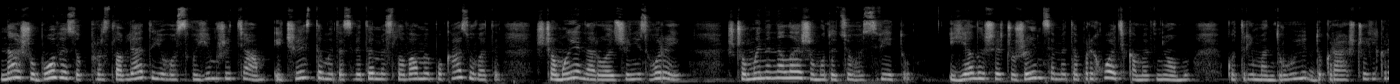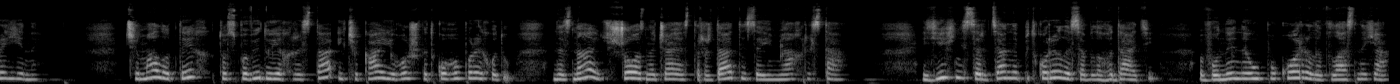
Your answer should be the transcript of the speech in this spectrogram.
Наш обов'язок прославляти його своїм життям і чистими та святими словами показувати, що ми є народжені згори, що ми не належимо до цього світу і є лише чужинцями та приходьками в ньому, котрі мандрують до кращої країни. Чимало тих, хто сповідує Христа і чекає Його швидкого приходу, не знають, що означає страждати за ім'я Христа. Їхні серця не підкорилися благодаті, вони не упокорили власне я,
